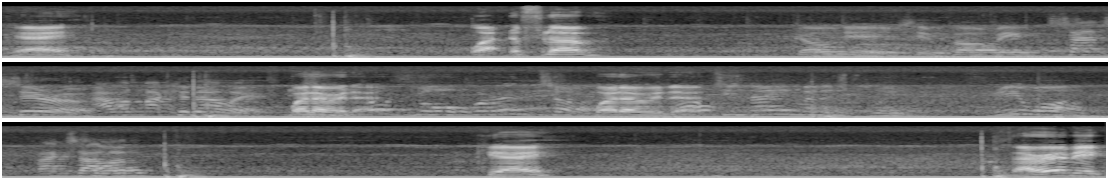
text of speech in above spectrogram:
Okay. What the flub? Goal news involving San Siro, Alan McInally. Whatever that. Good goal for Inter. Whatever that. 49 minutes played. 3-1. Thanks, Alan. Okay. So Arabic.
